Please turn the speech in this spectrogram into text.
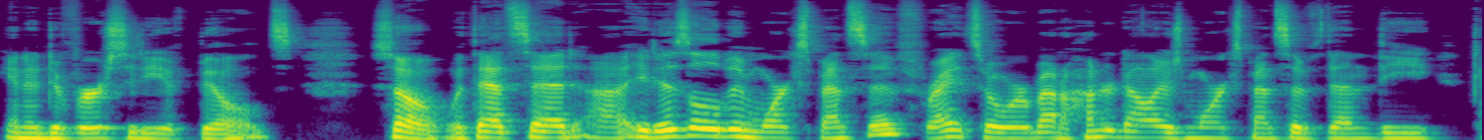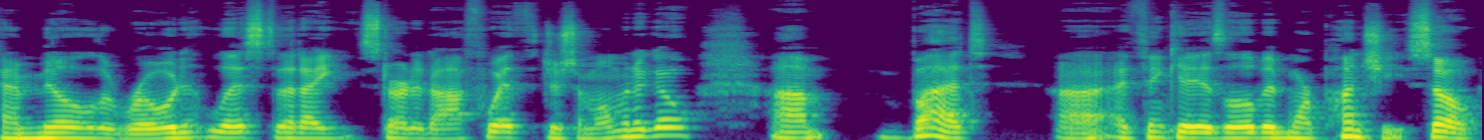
in a diversity of builds. So, with that said, uh, it is a little bit more expensive, right? So, we're about $100 more expensive than the kind of middle of the road list that I started off with just a moment ago. Um, but uh, I think it is a little bit more punchy. So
